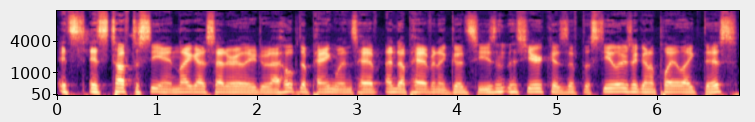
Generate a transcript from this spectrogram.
It's it's tough to see, and like I said earlier, dude, I hope the Penguins have end up having a good season this year. Because if the Steelers are gonna play like this,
